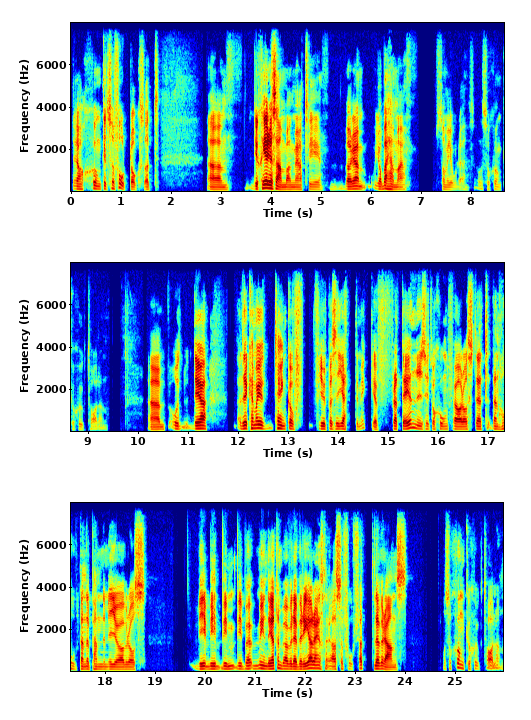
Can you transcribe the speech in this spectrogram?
det har sjunkit så fort också. att eh, Det sker i samband med att vi börjar jobba hemma som vi gjorde och så sjunker sjuktalen. Eh, och det, det kan man ju tänka och fördjupa sig jättemycket för att det är en ny situation för oss. Det den hotande pandemi över oss. Vi, vi, vi, vi, myndigheten behöver leverera, alltså fortsatt leverans och så sjunker sjuktalen.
